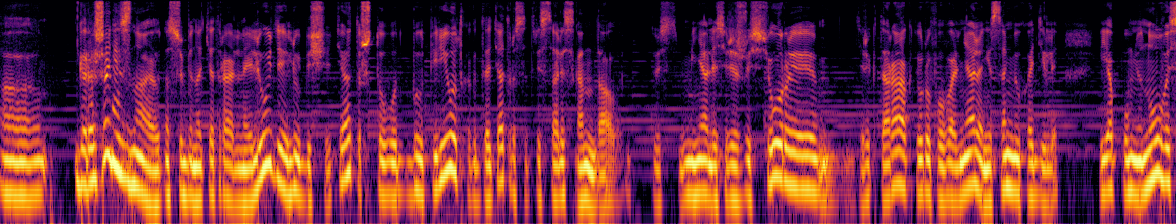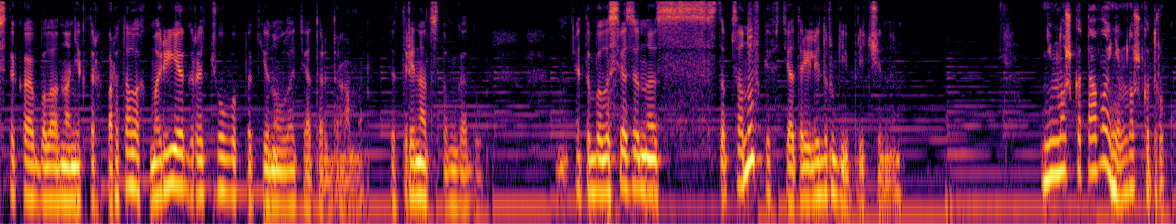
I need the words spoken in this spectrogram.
А, Горожане знают, особенно театральные люди, любящие театр, что вот был период, когда театры сотрясали скандалы. То есть менялись режиссеры, директора, актеров увольняли, они сами уходили. И я помню, новость такая была на некоторых порталах. Мария Грачева покинула театр драмы. Это в 2013 году. Это было связано с обстановкой в театре или другие причины? Немножко того, немножко другого.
